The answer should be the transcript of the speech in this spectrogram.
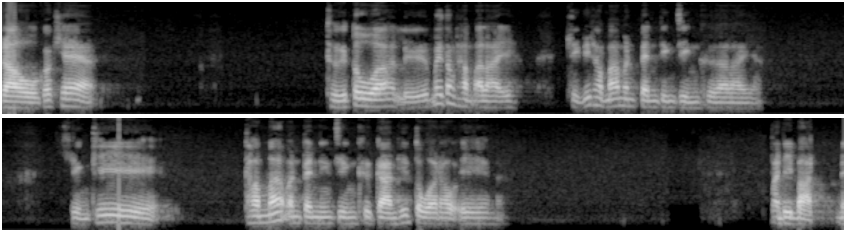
เราก็แค่ ถือตัวหรือไม่ต้องทำอะไร สิ่งที่ธรรมะมันเป็นจริง ๆ คืออะไรอะสิ่งที่ธรรมะมันเป็นจริง ๆ คือการที่ตัวเราเอง ปฏิบัติใน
